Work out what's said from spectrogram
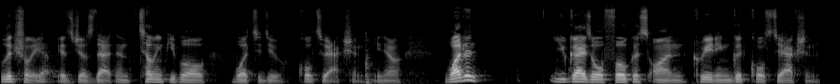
literally, Yeah. it's just that, and telling people what to do, call to action. You know, why don't you guys all focus on creating good calls to action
